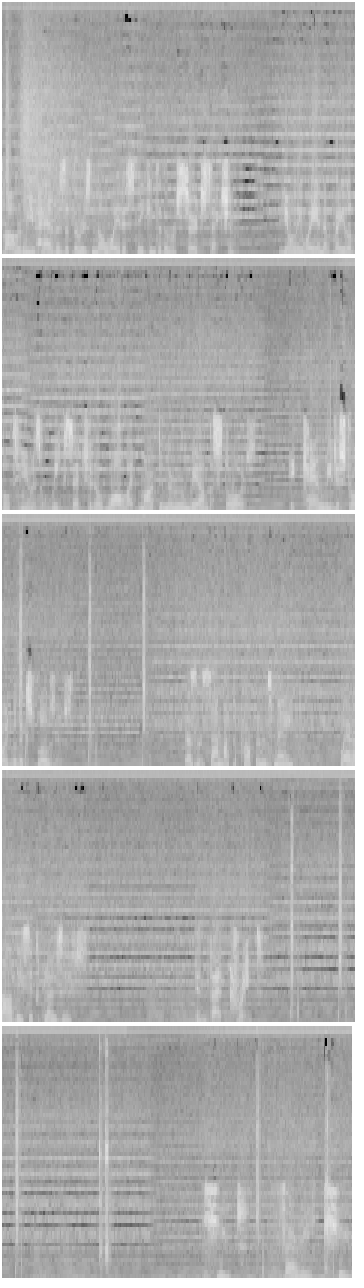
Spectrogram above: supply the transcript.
Problem you have is that there is no way to sneak into the research section. The only way in available to you is a weak section of wall like marked in the room beyond the stores. It can be destroyed with explosives. Doesn't sound like a problem to me. Where are these explosives? In that crate. Cute. Very cute.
